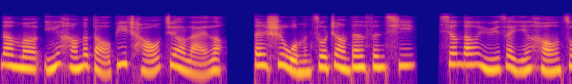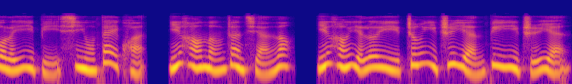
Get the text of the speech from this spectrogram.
那么银行的倒闭潮就要来了。但是我们做账单分期，相当于在银行做了一笔信用贷款，银行能赚钱了，银行也乐意睁一只眼闭一只眼。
